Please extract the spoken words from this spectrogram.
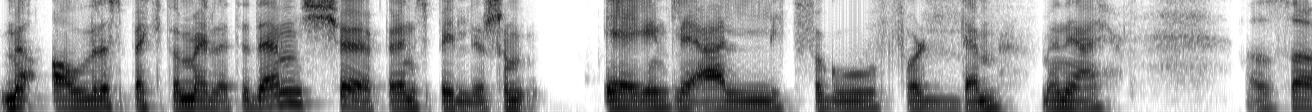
med all respekt å melde til dem, kjøper en spiller som egentlig er litt for god for dem, mener jeg. Altså,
